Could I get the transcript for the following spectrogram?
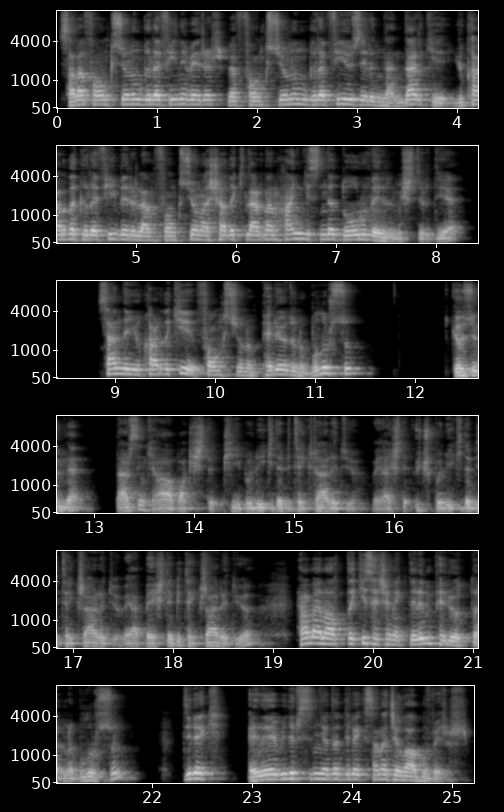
sana fonksiyonun grafiğini verir ve fonksiyonun grafiği üzerinden der ki yukarıda grafiği verilen fonksiyon aşağıdakilerden hangisinde doğru verilmiştir diye. Sen de yukarıdaki fonksiyonun periyodunu bulursun gözünle. Dersin ki aa bak işte pi bölü 2'de bir tekrar ediyor veya işte 3 bölü 2'de bir tekrar ediyor veya 5'te bir tekrar ediyor. Hemen alttaki seçeneklerin periyotlarını bulursun. Direkt eleyebilirsin ya da direkt sana cevabı verir.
